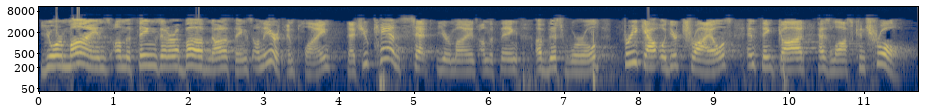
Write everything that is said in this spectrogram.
your minds on the things that are above, not on things on the earth, implying that you can set your minds on the thing of this world, freak out with your trials, and think God has lost control,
